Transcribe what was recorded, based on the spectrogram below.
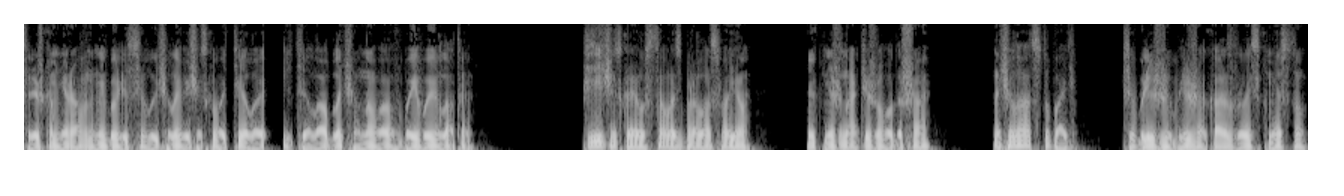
Слишком неравными были силы человеческого тела и тела, облаченного в боевые латы. Физическая усталость брала свое, и княжна, тяжело дыша, начала отступать, все ближе и ближе оказываясь к месту,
